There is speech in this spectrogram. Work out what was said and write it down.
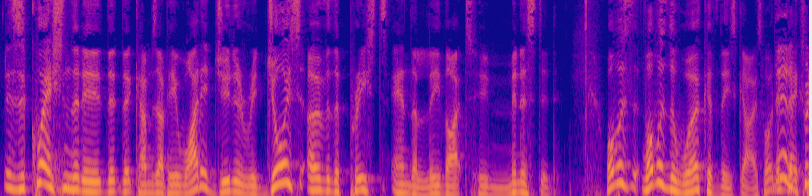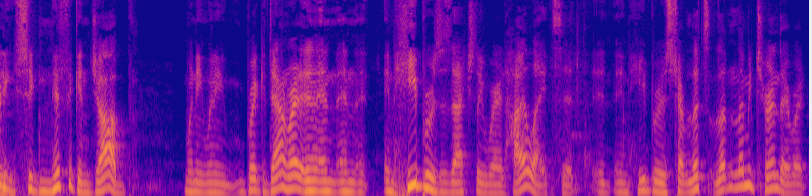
there's a question that, is, that that comes up here. Why did Judah rejoice over the priests and the Levites who ministered? What was the, what was the work of these guys? What did They did a actually- pretty significant job when he when he break it down, right? And and, and in Hebrews is actually where it highlights it in, in Hebrews chapter. Let's let, let me turn there right.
